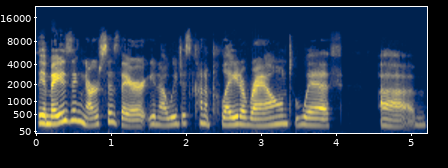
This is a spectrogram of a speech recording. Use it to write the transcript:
the amazing nurses there, you know, we just kind of played around with. Um,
